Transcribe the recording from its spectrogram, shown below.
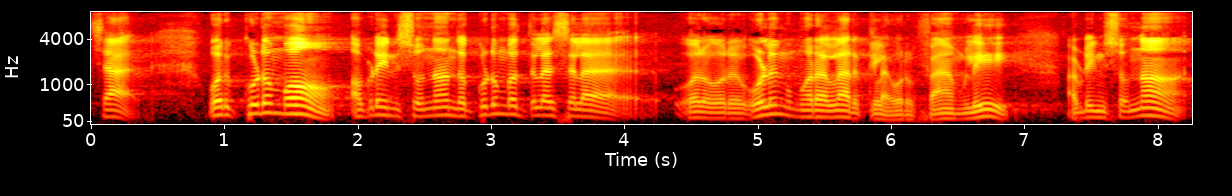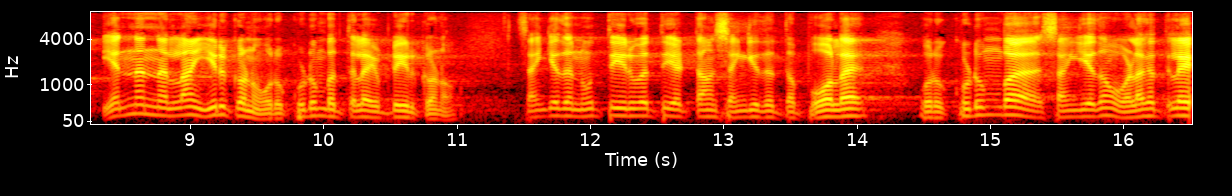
சார் ஒரு குடும்பம் அப்படின்னு சொன்னால் அந்த குடும்பத்தில் சில ஒரு ஒரு ஒழுங்குமுறைலாம் இருக்குல்ல. ஒரு ஃபேமிலி அப்படின்னு சொன்னால் என்னென்னலாம் இருக்கணும்? ஒரு குடும்பத்தில் எப்படி இருக்கணும்? சங்கீதம் நூற்றி இருபத்தி எட்டாம் சங்கீதத்தை போல ஒரு குடும்ப சங்கீதம் உலகத்திலே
